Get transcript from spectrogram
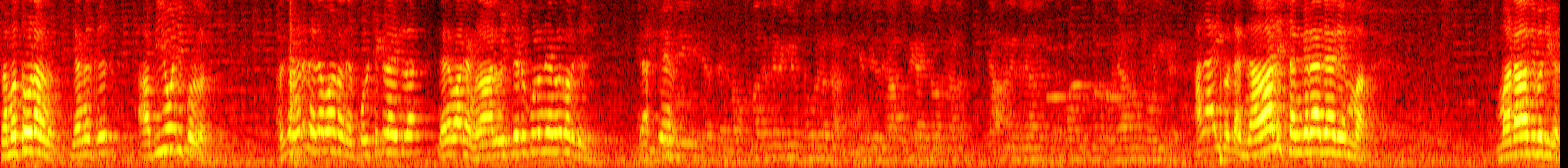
ശ്രമത്തോടാണ് ഞങ്ങൾക്ക് അവിയോജിപ്പുള്ളത് അത് ഞങ്ങളുടെ നിലപാടാണ്. പൊളിറ്റിക്കലായിട്ടുള്ള നിലപാട് ഞങ്ങൾ ആലോചിച്ചെടുക്കുള്ളൂ എന്ന് ഞങ്ങൾ പറഞ്ഞില്ലേ? രാഷ്ട്രീയ അതായിക്കോട്ടെ നാല് ശങ്കരാചാര്യന്മാർ മഠാധിപതികൾ.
